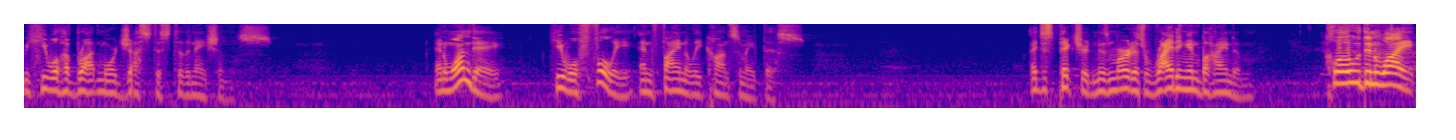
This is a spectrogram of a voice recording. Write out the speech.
he will have brought more justice to the nations. And one day, he will fully and finally consummate this. I just pictured Ms. Murtis riding in behind him, clothed in white,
